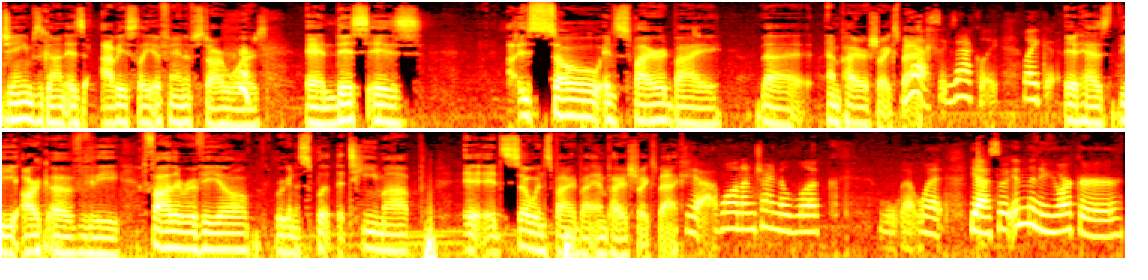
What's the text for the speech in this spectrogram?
James Gunn is obviously a fan of Star Wars, and this is is so inspired by the Empire Strikes Back. Yes, exactly. Like, It has the arc of the father reveal. We're going to split the team up. It, it's so inspired by Empire Strikes Back. yeah. Well, and I'm trying to look what. Yeah. So in the New Yorker,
